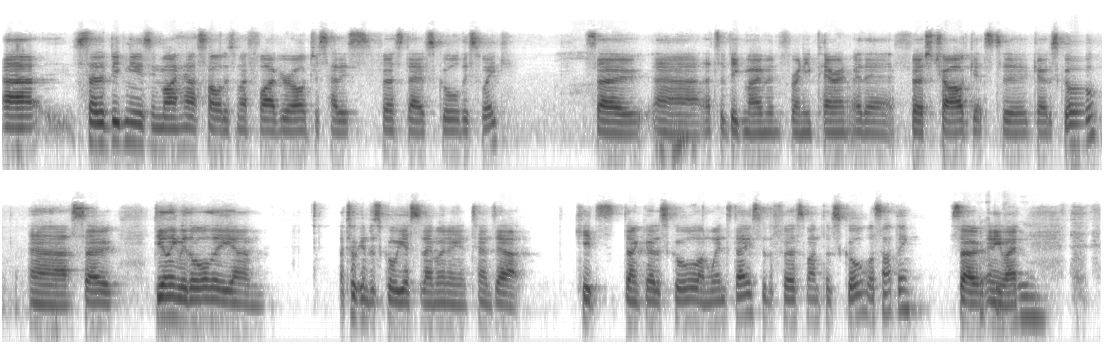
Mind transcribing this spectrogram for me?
Uh, so the big news in my household is my five-year-old just had his first day of school this week. So uh, that's a big moment for any parent where their first child gets to go to school. Uh, so dealing with all the, um, I took him to school yesterday morning. And it turns out kids don't go to school on Wednesdays for the first month of school or something. So anyway,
